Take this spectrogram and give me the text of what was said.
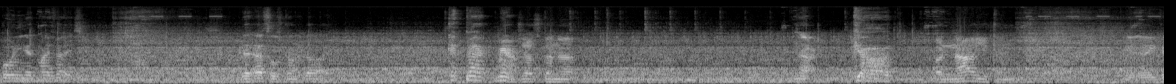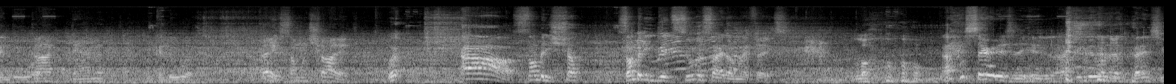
pointing at my face. That asshole's gonna die. Get back, I'm man. just gonna. No. God. Oh, now you can. You know you can do what? God damn it. You can do what? Hey, someone shot it. What? Ah! Somebody shot. Somebody did suicide on my face. Lol. Seriously, I think it was a banshee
